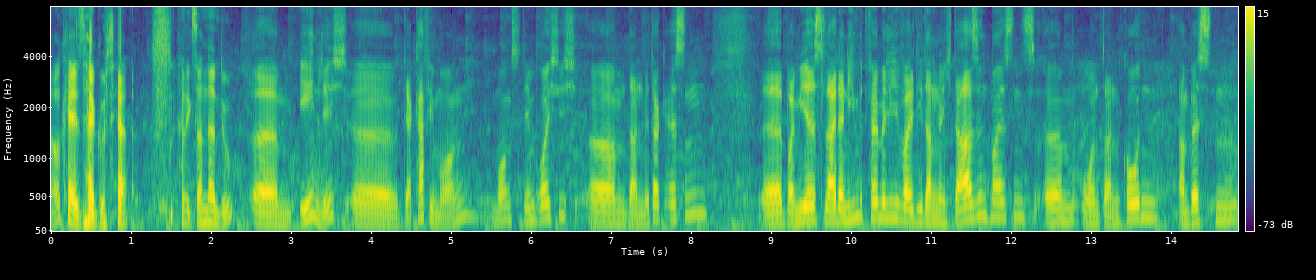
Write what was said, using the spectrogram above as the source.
Okay, sehr gut, ja. Alexander, du? Ähm, ähnlich. Äh, der Kaffee morgen, morgens, den bräuchte ich. Ähm, dann Mittagessen. Äh, bei mir ist leider nicht mit Family, weil die dann nicht da sind meistens. Ähm, und dann Coden. Am besten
